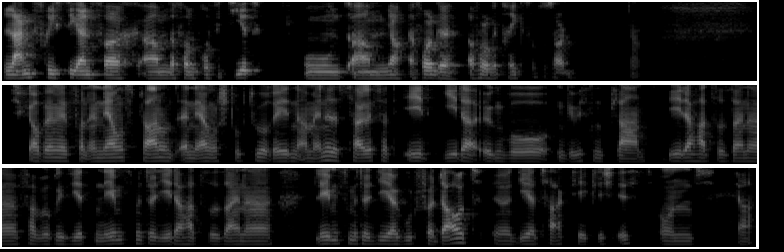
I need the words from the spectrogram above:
langfristig einfach ähm, davon profitiert und ähm, ja, Erfolge, Erfolge trägt sozusagen. Ich glaube, wenn wir von Ernährungsplan und Ernährungsstruktur reden, am Ende des Tages hat eh jeder irgendwo einen gewissen Plan. Jeder hat so seine favorisierten Lebensmittel, jeder hat so seine Lebensmittel, die er gut verdaut, äh, die er tagtäglich isst. Und ja,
